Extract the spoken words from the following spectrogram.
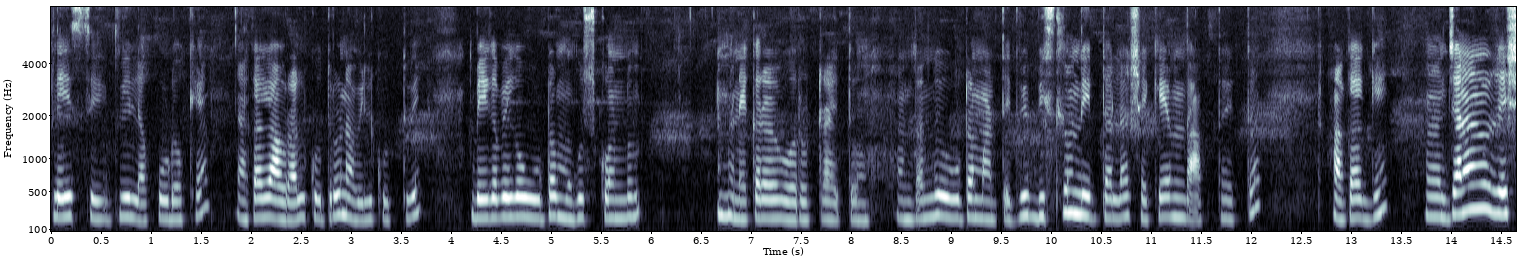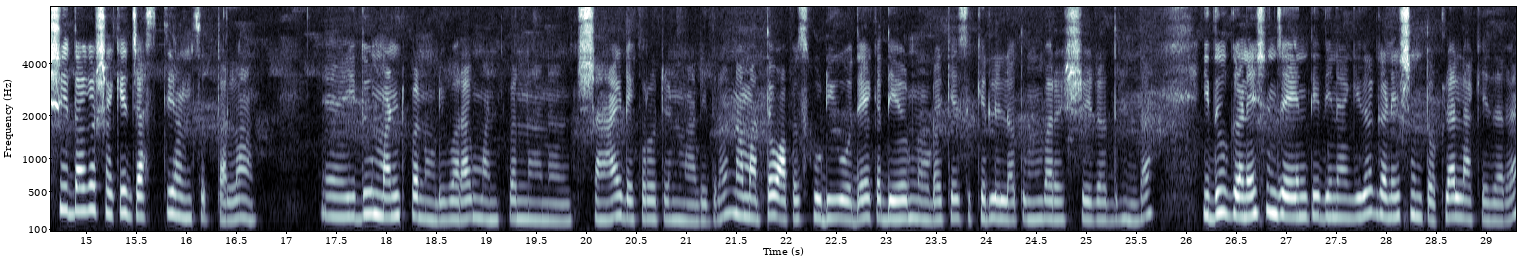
ಪ್ಲೇಸ್ ಸಿಗಲಿಲ್ಲ ಕೂಡೋಕ್ಕೆ ಹಾಗಾಗಿ ಅವ್ರು ಅಲ್ಲಿ ಕೂತರು, ನಾವು ಇಲ್ಲಿ ಕೂತ್ವಿ. ಬೇಗ ಬೇಗ ಊಟ ಮುಗಿಸ್ಕೊಂಡು ಮನೆ ಕಡೆ ಹೊರಟ್ರಾಯ್ತು ಅಂತಂದು ಊಟ ಮಾಡ್ತಿದ್ವಿ ಬಿಸಿಲೊಂದು ಇತ್ತಲ್ಲ ಸೆಕೆ ಒಂದು ಆಗ್ತಾಯಿತ್ತು ಹಾಗಾಗಿ ಆ, ಜನ ರಶ್ ಇದ್ದಾಗ ಸೆಕೆ ಜಾಸ್ತಿ ಅನಿಸುತ್ತಲ್ಲ? ಇದು ಮಂಟಪ ನೋಡಿ ಹೊರಗೆ ಮಂಟಪನ ನಾನು ಚೆನ್ನಾಗಿ ಡೆಕೋರೇಟೆಡ್ ಮಾಡಿದ್ರು. ನಮ್ಮ ಮತ್ತೆ ವಾಪಸ್ ಗುಡಿಗೆ ಹೋದೆ ಯಾಕೆ ದೇವ್ರು ನೋಡೋಕ್ಕೆ ಸಿಕ್ಕಿರಲಿಲ್ಲ ತುಂಬ ರಶ್ ಇರೋದ್ರಿಂದ. ಇದು ಗಣೇಶನ ಜಯಂತಿ ದಿನ ಆಗಿದ್ರೆ ಗಣೇಶನ ತೊಟ್ಲಲ್ಲಿ ಹಾಕಿದ್ದಾರೆ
